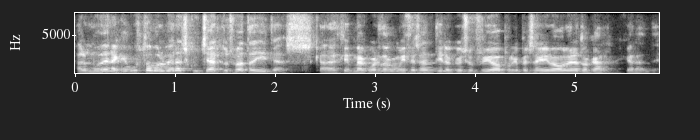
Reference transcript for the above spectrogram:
Almudena, qué gusto volver a escuchar tus batallitas. Cada vez que me acuerdo, como dice Santi, lo que sufrió porque pensaba que iba a volver a tocar. Qué grande.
